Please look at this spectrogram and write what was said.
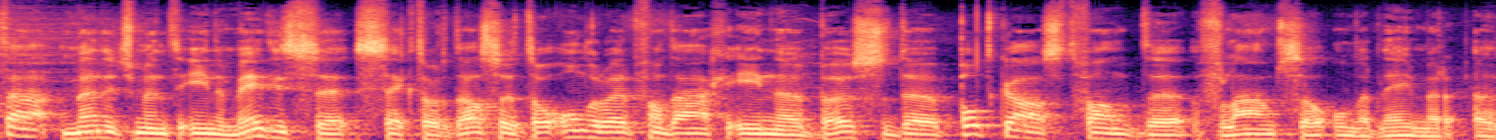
Data management in de medische sector, dat is het onderwerp vandaag in eh, Bus, de podcast van de Vlaamse ondernemer. Eh,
